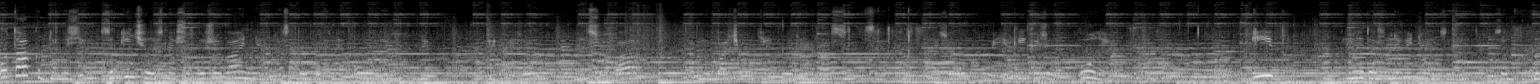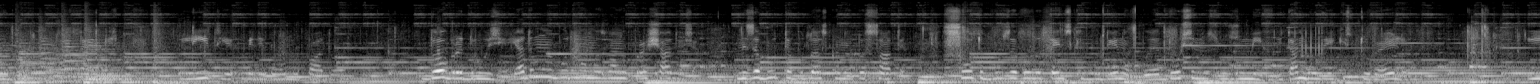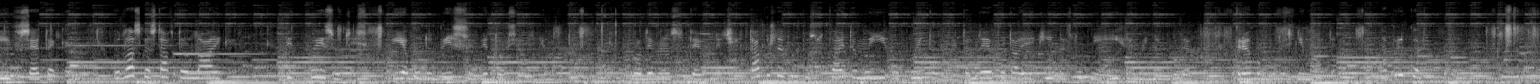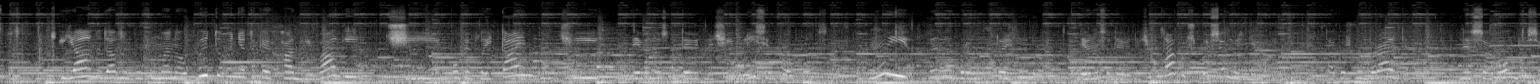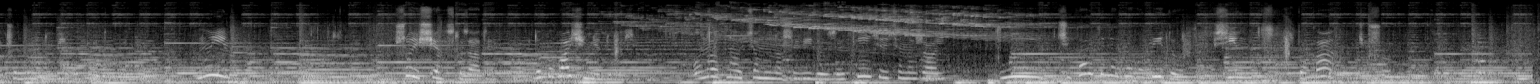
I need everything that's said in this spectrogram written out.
отак, друзі, закінчилось наше виживання. У нас не олень, не, козьол, не сова. Ми бачимо тільки один раз це козьол. Ой, який козьол? Олень. І ми навіть Добре, друзі, я думаю, будемо ми з вами прощатися. Не забудьте, будь ласка, написати, що то був за велетенський будинок, бо я досі не зрозумів. І там були якісь турелі. І все таке. Будь ласка, ставте лайки, підписуйтесь, і я буду більше відосів знімати про 99 ночей. Також не пропускайте мої опитування, там де я питаю, які наступні ігри мені буде треба буде знімати. Наприклад, я недавно був опитування таке Хагі Вагі, чи Poppy Playtime, чи 99 ночей в лісі Roblox. Ну і ви вибрали, хтось вибрав 99 ночей. Також по всьому знімаю. Також вибирайте, не соромтеся, якщо будуть нові опитування. Ну і що іще сказати? До побачення, друзі. Воно на цьому наше відео закінчується, на жаль. І чекайте нового відео. Всім пока чи що.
